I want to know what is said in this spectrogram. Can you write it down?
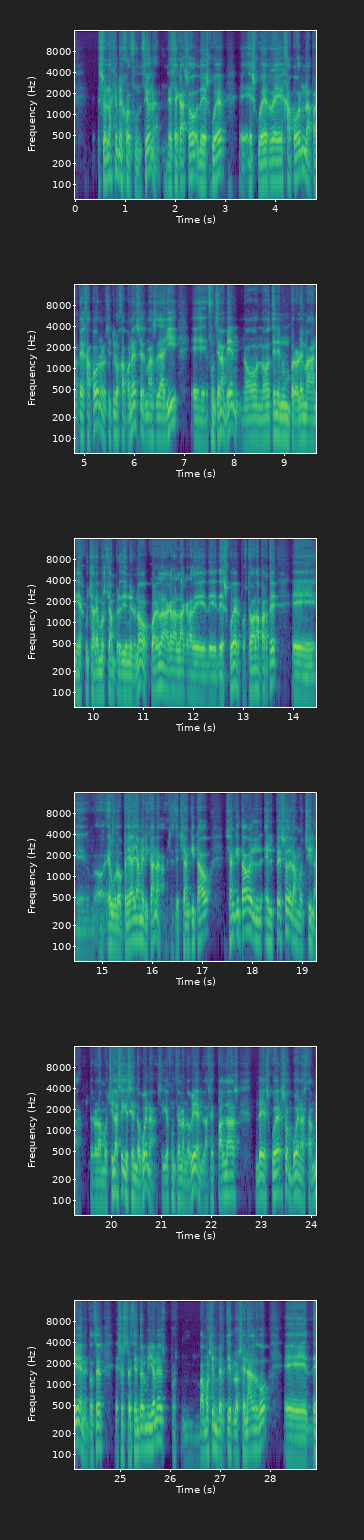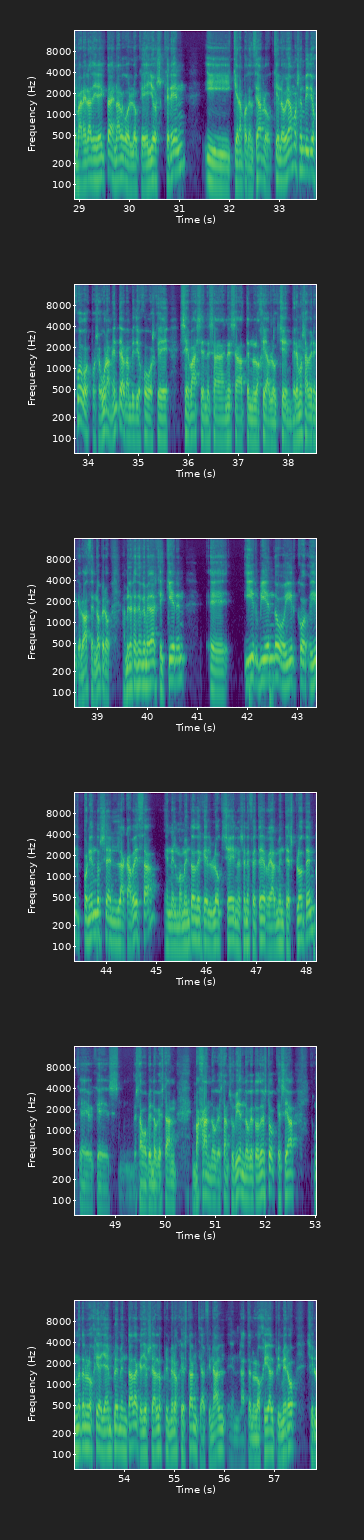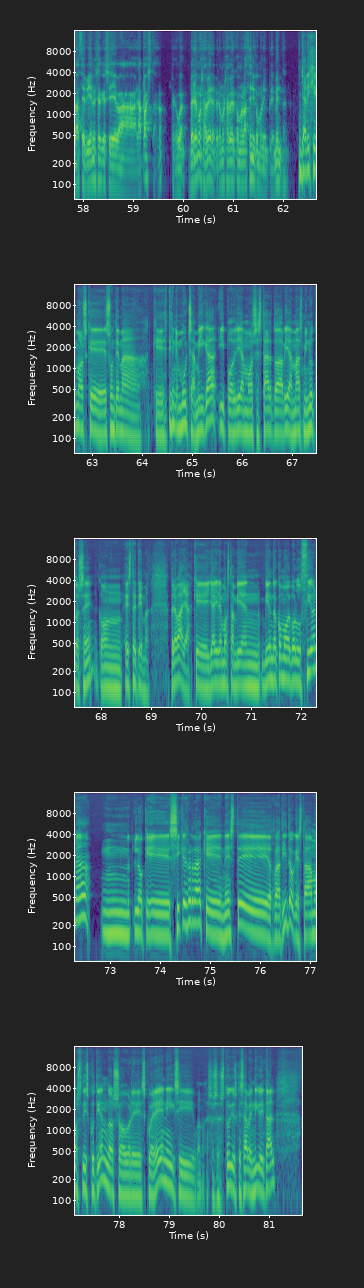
son las que mejor funcionan. En este caso de Square, eh, Square eh, Japón, la parte de Japón o los títulos japoneses más de allí, eh, funcionan bien. No, no tienen un problema ni escucharemos que han perdido dinero. No. ¿Cuál es la gran lacra de, de Square? Pues toda la parte europea y americana. Es decir, se han quitado se han quitado el, peso de la mochila, pero la mochila sigue siendo buena, sigue funcionando bien. Las espaldas de Square son buenas también. Entonces, esos 300 millones, pues vamos a invertirlos en algo eh, de manera directa, en algo en lo que ellos creen y quieran potenciarlo. ¿Que lo veamos en videojuegos? Pues seguramente habrán videojuegos que se basen en esa, en esa tecnología blockchain. Veremos a ver en qué lo hacen, ¿no? Pero a mí la sensación que me da es que quieren eh, ir viendo o ir, ir poniéndose en la cabeza en el momento de que el blockchain, los NFT realmente exploten, que, estamos viendo que están bajando, que están subiendo, que todo esto, que sea una tecnología ya implementada, que ellos sean los primeros que están, que al final en la tecnología el primero, si lo hace bien, es el que se lleva la pasta, ¿no? Pero bueno, veremos a ver, veremos a ver cómo lo hacen y cómo lo implementan. Ya dijimos que es un tema que tiene mucha amiga y podríamos estar todavía más minutos ¿eh? con este tema. Pero vaya, que ya iremos también viendo cómo evoluciona Mm, lo que sí que es verdad que en este ratito que estábamos discutiendo sobre Square Enix y bueno, esos estudios que se ha vendido y tal,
